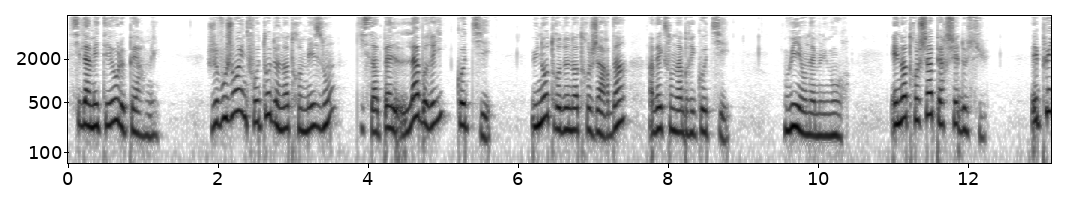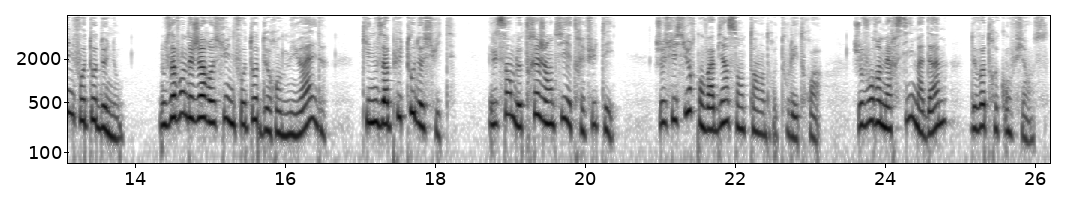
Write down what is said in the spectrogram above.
si la météo le permet. Je vous joins une photo de notre maison qui s'appelle l'abri côtier, une autre de notre jardin avec son abricotier. Oui, on aime l'humour. Et notre chat perché dessus. Et puis une photo de nous. Nous avons déjà reçu une photo de Romuald qui nous a plu tout de suite. Il semble très gentil et très futé. Je suis sûre qu'on va bien s'entendre, tous les trois. Je vous remercie, madame, de votre confiance.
